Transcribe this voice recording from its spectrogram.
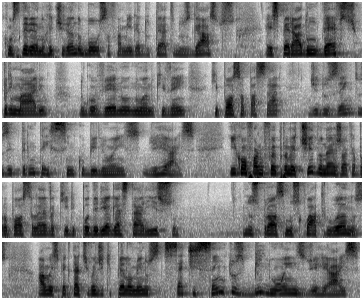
considerando retirando o Bolsa Família do teto dos gastos, é esperado um déficit primário do governo no ano que vem que possa passar de 235 bilhões de reais. E conforme foi prometido, né, já que a proposta leva que ele poderia gastar isso nos próximos quatro anos, há uma expectativa de que pelo menos 700 bilhões de reais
